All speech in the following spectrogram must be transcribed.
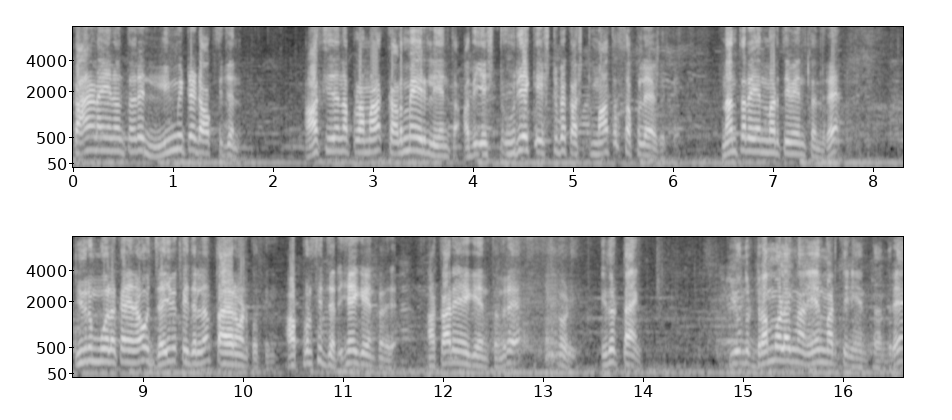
ಕಾರಣ ಏನು ಅಂತಂದರೆ ಲಿಮಿಟೆಡ್ ಆಕ್ಸಿಜನ್. ಆಕ್ಸಿಜನ್ ಪ್ರಮಾಣ ಕಡಿಮೆ ಇರಲಿ ಅಂತ. ಅದು ಎಷ್ಟು, ಉರಿಯೋಕ್ಕೆ ಎಷ್ಟು ಬೇಕು ಅಷ್ಟು ಮಾತ್ರ ಸಪ್ಲೈ ಆಗುತ್ತೆ. ನಂತರ ಏನು ಮಾಡ್ತೀವಿ ಅಂತಂದ್ರೆ, ಇದ್ರ ಮೂಲಕ ನಾವು ಜೈವಿಕ ಇದೆಲ್ಲ ತಯಾರು ಮಾಡ್ಕೋತೀವಿ. ಆ ಪ್ರೊಸೀಜರ್ ಹೇಗೆ ಅಂತಂದ್ರೆ, ಆ ಕಾರ್ಯ ಹೇಗೆ ಅಂತಂದ್ರೆ, ನೋಡಿ, ಇದು ಟ್ಯಾಂಕ್. ಈ ಒಂದು ಡ್ರಮ್ ಒಳಗೆ ನಾನು ಏನು ಮಾಡ್ತೀನಿ ಅಂತಂದ್ರೆ,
